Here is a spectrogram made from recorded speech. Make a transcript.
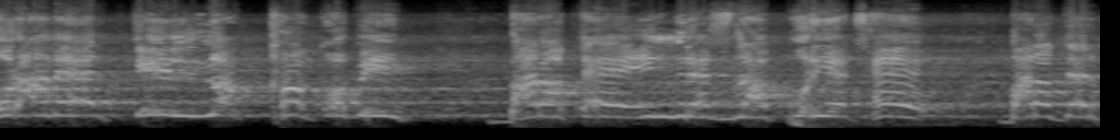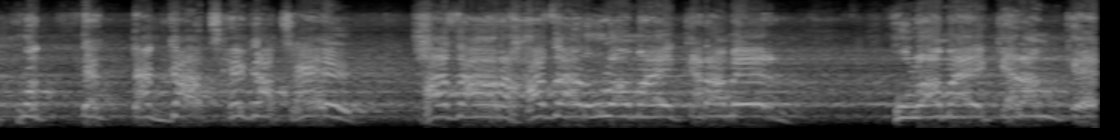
কোরআনের তিন লক্ষ কবি ভারতে ইংরেজরা পুড়িয়েছে। ভারতের প্রত্যেকটা গাছে গাছে হাজার হাজার উলামায়ে কেরামের উলামায়ে কেরামকে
